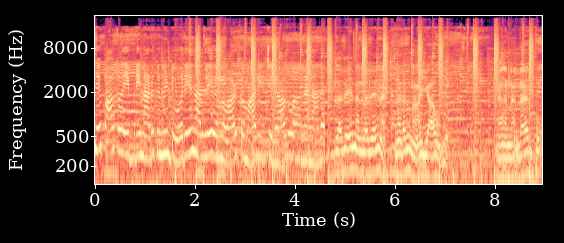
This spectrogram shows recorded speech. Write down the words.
நினைச்சே பார்க்கல இப்படி நடக்குன்னுட்டு ஒரே நாள்லயே எங்க வாழ்க்கை மாறிடுச்சு. ராகுவாங்கனால நல்லதே நல்லதே ந- நடக்கணும் ஐயாவுக்கு நாங்கள் நல்லா இருப்போம்.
